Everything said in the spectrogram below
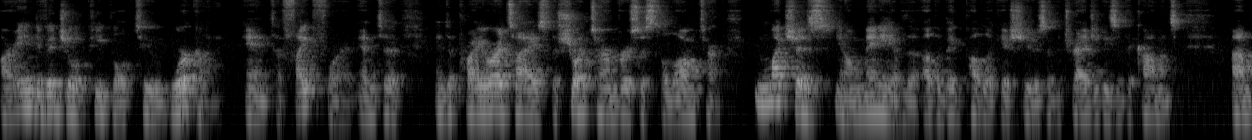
are individual people to work on it and to fight for it and to and to prioritize the short term versus the long term. Much as you know many of the of the big public issues and the tragedies of the commons. Um,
